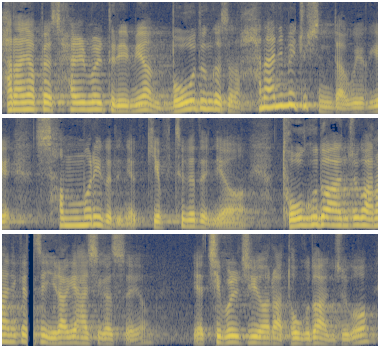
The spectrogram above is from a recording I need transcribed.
하나님 앞에 삶을 드리면 모든 것은 하나님이 주신다고요. 그게 선물이거든요. 기프트거든요. 도구도 안 주고 하나님께서 일하게 하시겠어요? 예, 집을 지어라 도구도 안 주고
